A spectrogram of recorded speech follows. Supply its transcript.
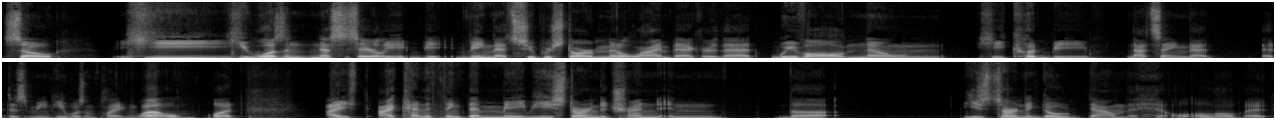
So he he wasn't necessarily be, being that superstar middle linebacker that we've all known he could be. Not saying that that doesn't mean he wasn't playing well, but I I kind of think that maybe he's starting to trend in the he's starting to go down the hill a little bit.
